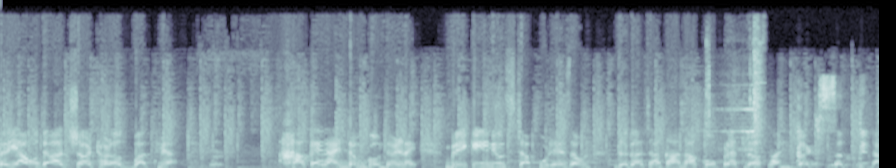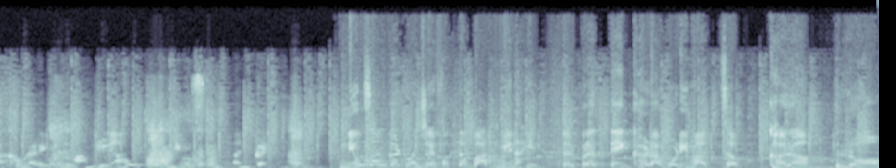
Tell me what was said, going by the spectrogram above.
तर या होत्या आजच्या ठळक बातम्या. हा काही रॅन्डम गोंधळ नाही. ब्रेकिंग न्यूजच्या पुढे जाऊन जगाच्या काना कोपऱ्यातलं अनकट सत्य दाखवणारे आम्ही आहोत न्यूज अनकट न्यूज अनकट म्हणजे फक्त बातमी नाही तर प्रत्येक घडामोडी मागचं खरं रॉ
